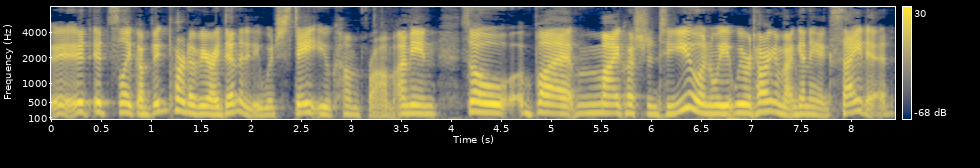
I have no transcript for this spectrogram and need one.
it, it's like a big part of your identity, which state you come from. I mean, so, but my question to you, and we, we were talking about getting excited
